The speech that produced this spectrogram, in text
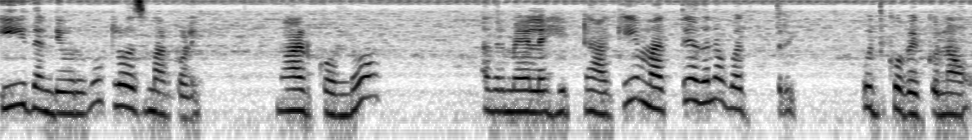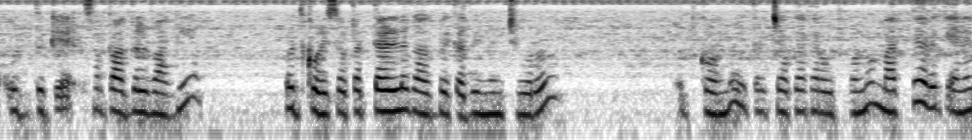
ಈ ದಂಡಿವರೆಗೂ ಕ್ಲೋಸ್ ಮಾಡ್ಕೊಳ್ಳಿ. ಮಾಡಿಕೊಂಡು ಅದ್ರ ಮೇಲೆ ಹಿಟ್ಟು ಹಾಕಿ ಮತ್ತೆ ಅದನ್ನು ಒತ್ತಿರಿ ಉದ್ಕೋಬೇಕು ನಾವು. ಉದ್ದಕ್ಕೆ ಸ್ವಲ್ಪ ಅಗಲವಾಗಿ ಉದ್ಕೊಳ್ಳಿ. ಸ್ವಲ್ಪ ತೆಳ್ಳಗಾಗಬೇಕು ಅದು ಇನ್ನೊಂದು ಚೂರು ಉದ್ಕೊಂಡು ಈ ಥರ ಚೌಕಾಕಾರ ಉದ್ಕೊಂಡು ಮತ್ತೆ ಅದಕ್ಕೆ ಎಣ್ಣೆ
